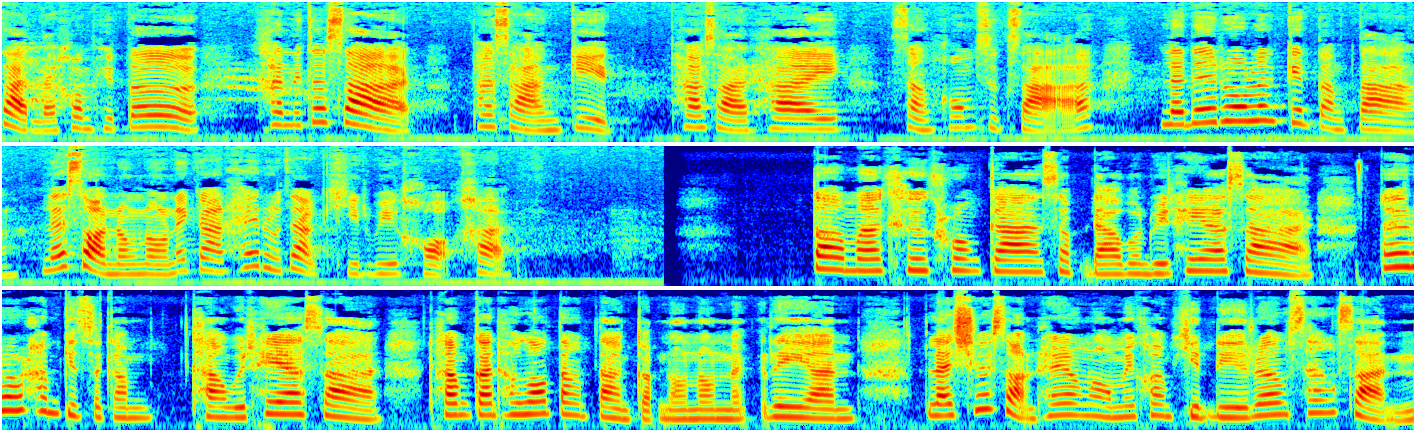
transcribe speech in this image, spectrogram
ศาสตร์และคอมพิวเตอร์ คณิตศาสตร์ ภาษาอังกฤษ ภาษาไทย สังคมศึกษา และได้ร่วมเล่นเกมต่างๆ และสอนน้องๆในการให้รู้จักคิดวิเคราะห์ค่ะ ต่อมาคือโครงการสัปดาห์บนวิทยาศาสตร์ ได้ร่วมทำกิจกรรมทางวิทยาศาสตร์ทำการทดลองต่างๆ กับน้องๆนักเรียน และช่วยสอนให้น้องๆมีความคิดดีเริ่มสร้างสรรค์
